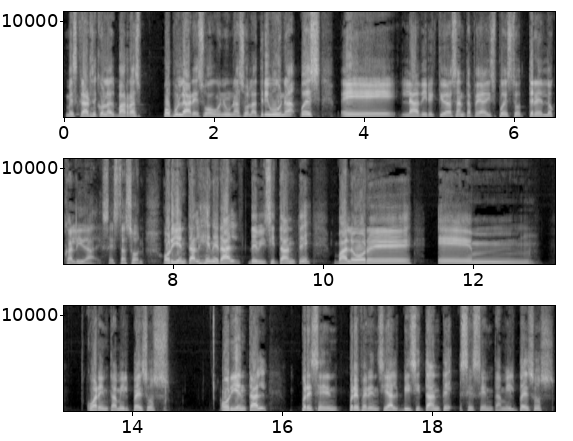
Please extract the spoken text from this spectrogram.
mezclarse con las barras populares o en una sola tribuna, pues eh, la directiva de Santa Fe ha dispuesto tres localidades. Estas son Oriental General de visitante, valor eh, em, 40 mil pesos. Oriental preferencial visitante, 60 mil pesos.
